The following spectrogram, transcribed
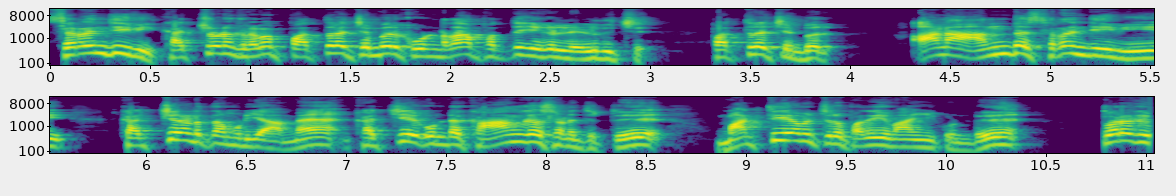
சிரஞ்சீவி கட்சியோடங்கிறப்ப பத்து லட்சம் பேர் கொண்டதான் பத்திரிகைகள் எழுதுச்சு. பத்து லட்சம் பேர். ஆனால் அந்த சிரஞ்சீவி கட்சி நடத்த முடியாமல் கட்சியை கொண்ட காங்கிரஸ் நினைச்சிட்டு மத்திய அமைச்சர் பதவி வாங்கி கொண்டு பிறகு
